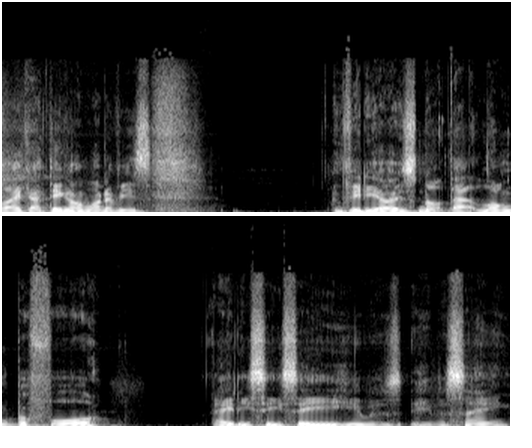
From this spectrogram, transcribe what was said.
like I think on one of his videos not that long before ADCC, he was he was saying,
